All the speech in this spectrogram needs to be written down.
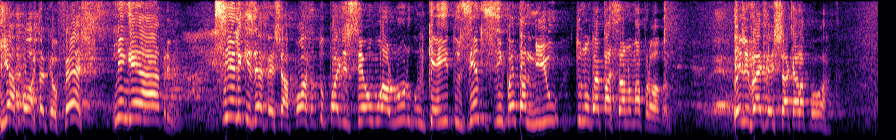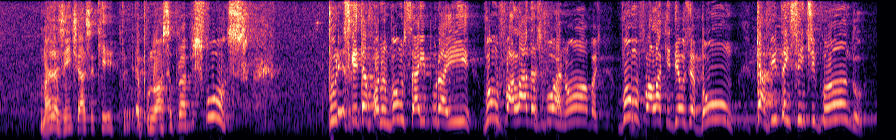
E a porta que eu fecho, ninguém abre. Se ele quiser fechar a porta, tu pode ser um aluno com QI 250 mil, tu não vai passar numa prova. Ele vai fechar aquela porta. Mas a gente acha que é para o nosso próprio esforço. Por isso que ele está falando, vamos sair por aí, vamos falar das boas novas, vamos falar que Deus é bom. Davi está incentivando.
